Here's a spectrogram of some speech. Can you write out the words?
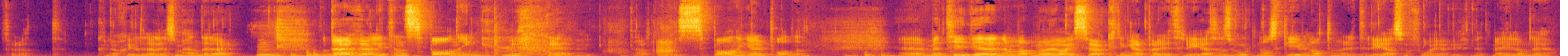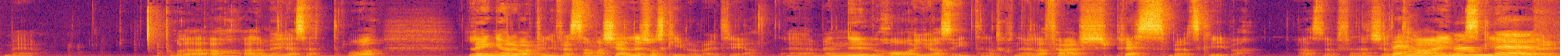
För att kunna skildra det som hände där. Mm. Och där har jag en liten spaning. jag har haft lite spaningar i podden. Eh, Men tidigare när man, jag har i sökningar på Eritrea, så, så fort någon skriver något om Eritrea så får jag ju ett mejl om det med, på alla, alla möjliga sätt. Och länge har det varit ungefär samma källor som skriver om Eritrea. Eh, Men nu har ju alltså internationell affärspress börjat skriva. Alltså Financial Spännande. Times skriver,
